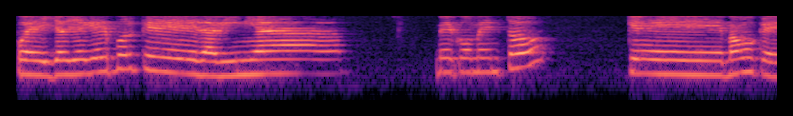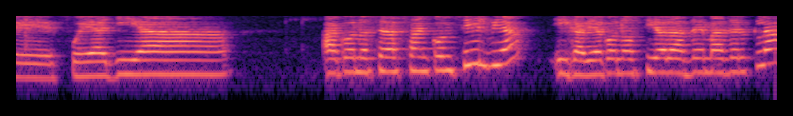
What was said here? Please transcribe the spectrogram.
Pues yo llegué porque Davinia me comentó que, vamos, que fue allí a, a conocer a San con Silvia y que había conocido a las demás del clan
